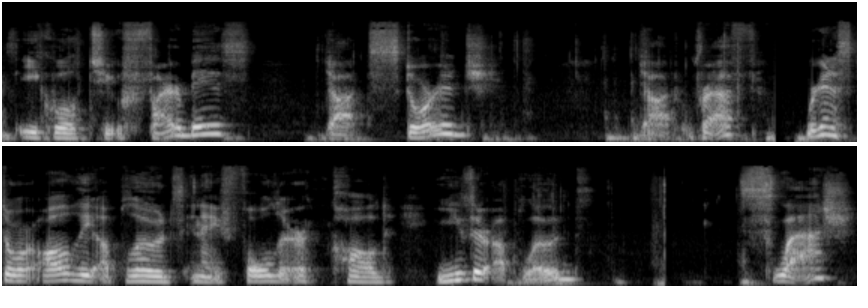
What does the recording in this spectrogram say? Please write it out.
is equal to firebase dot storage dot ref. We're going to store all the uploads in a folder called user uploads slash,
